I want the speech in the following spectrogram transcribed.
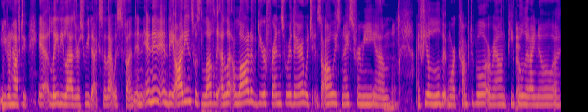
you don't have to. Yeah, Lady Lazarus Redux. So that was fun, and and and the audience was lovely. A, lo- a lot of dear friends were there, which is always nice for me. Um, I feel a little bit more comfortable around people Yep. that I know. Uh,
